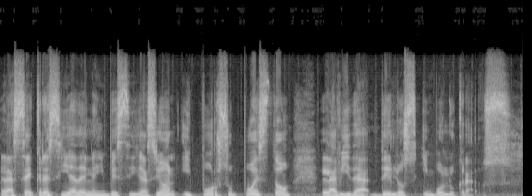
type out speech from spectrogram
la secrecía de la investigación y, por supuesto, la vida de los involucrados.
